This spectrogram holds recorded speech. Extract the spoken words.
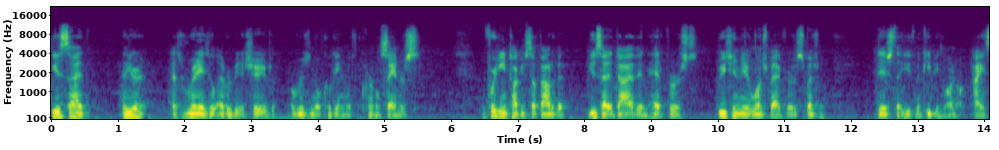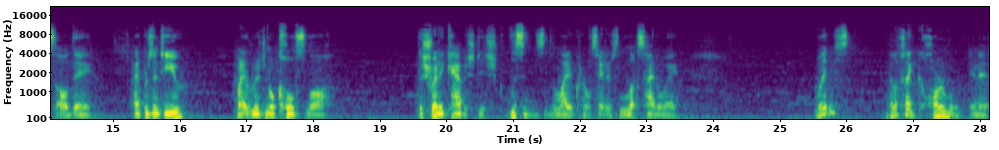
You decide that you're as ready as you'll ever be to share your original cooking with Colonel Sanders. Before you can talk yourself out of it, you decide to dive in head first, reaching in your lunch bag for a special dish that you've been keeping on ice all day. I present to you my original coleslaw. The shredded cabbage dish glistens in the light of Colonel Sanders' Lux hideaway. What is... That looks like caramel in it.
